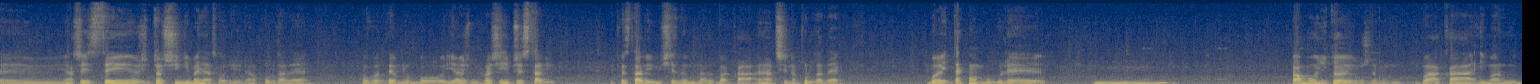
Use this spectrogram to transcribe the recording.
eee, raczej z tej rozdzielczości nie będę schodził na Full HD powrotem, no bo ja już bym właśnie nie przestawił. Nie przestawił mi się znowu na 2K, znaczy na Full HD, bo i tak mam w ogóle mm, dwa monitory różne, mam 2K i mam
